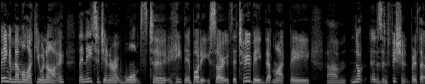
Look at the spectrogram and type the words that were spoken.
being a mammal like you and I, they need to generate warmth to heat their body. So if they're too big, that might be um, not as efficient. But if they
